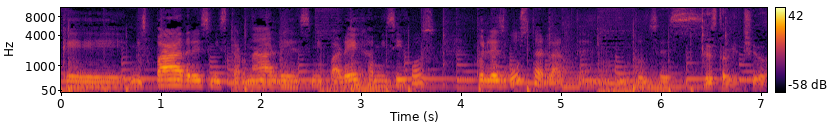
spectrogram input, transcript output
que mis padres, mis carnales, mi pareja, mis hijos, pues les gusta el arte, ¿no? Entonces... Sí, está bien chido.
